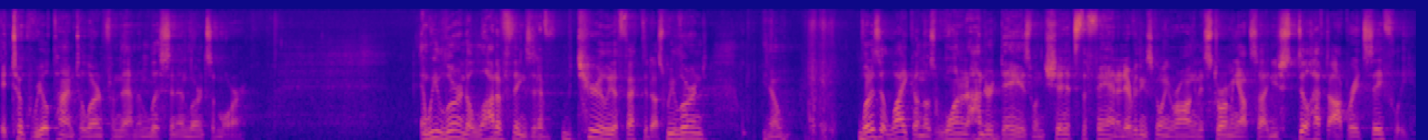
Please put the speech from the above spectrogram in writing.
It took real time to learn from them and listen and learn some more. And we learned a lot of things that have materially affected us. We learned, you know, what is it like on those one in a hundred days when shit hits the fan and everything's going wrong and it's storming outside and you still have to operate safely?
